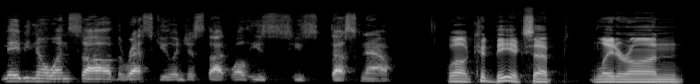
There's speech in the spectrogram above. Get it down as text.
maybe no one saw the rescue and just thought, well, he's he's dust now. Well, it could be, except later on,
